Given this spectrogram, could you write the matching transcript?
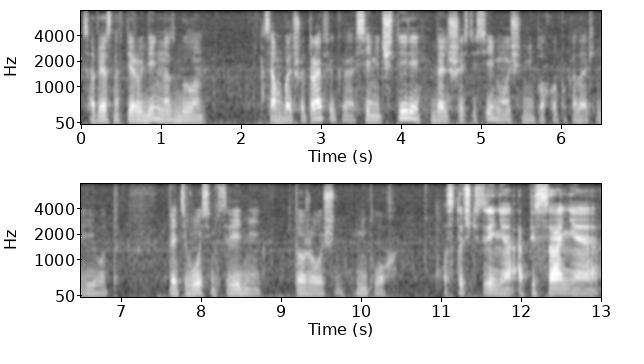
соответственно, в первый день у нас было самый большой трафик, 7,4, и дальше 6,7, очень неплохой показатель. И вот 5,8 средний тоже очень неплохо. С точки зрения описания,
